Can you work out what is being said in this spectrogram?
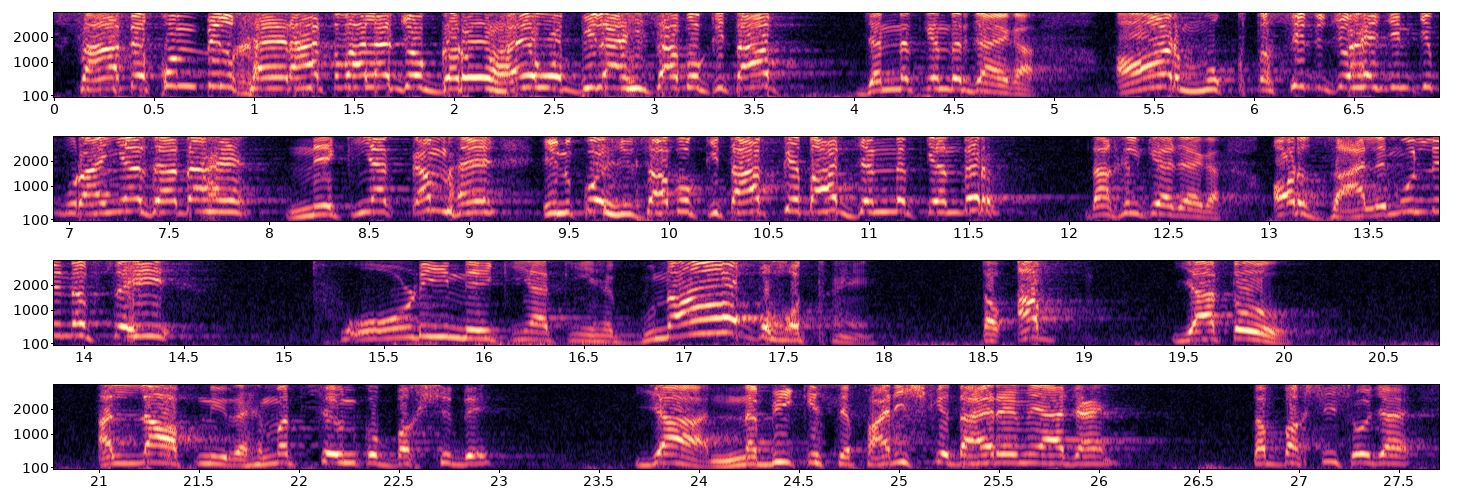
साबिकुम बिल खैरात वाला जो गरोह है, वो बिला हिसाबो किताब जन्नत के अंदर जाएगा। और मुक्तसिद जो है, जिनकी बुराइयाँ ज़्यादा हैं, नेकियाँ कम हैं, इनको हिसाबो किताब के बाद जन्नत के अंदर दाखिल किया जाएगा। और जालिमुल नफ से ही थोड़ी नेकियाँ की हैं, गुनाह बहुत हैं। तब तो अब या तो अल्लाह अपनी रहमत से उनको बख्श दे या नबी की सिफारिश के दायरे में आ जाए, तब बख्शिश हो जाए।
